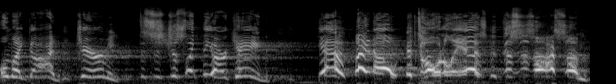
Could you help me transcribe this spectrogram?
oh my God, Jeremy, this is just like the arcade. Yeah, I know, it totally is. This is awesome.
